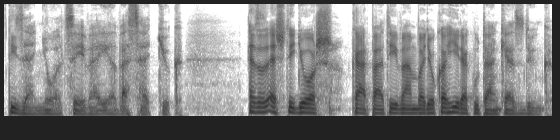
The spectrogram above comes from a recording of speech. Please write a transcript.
18 éve élvezhetjük. Ez az Esti Gyors, Kárpát Iván vagyok, a hírek után kezdünk.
